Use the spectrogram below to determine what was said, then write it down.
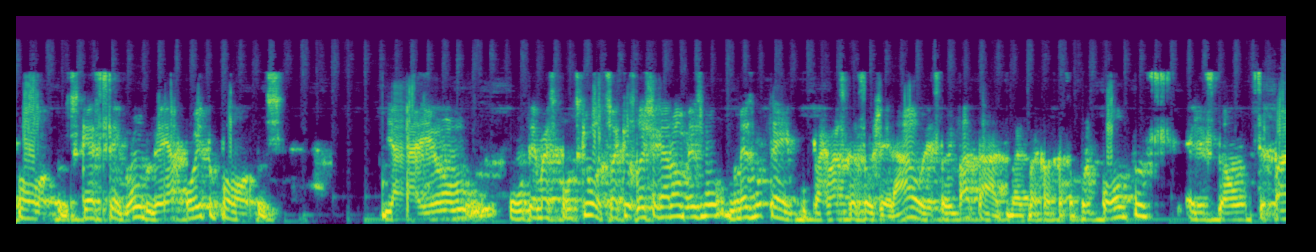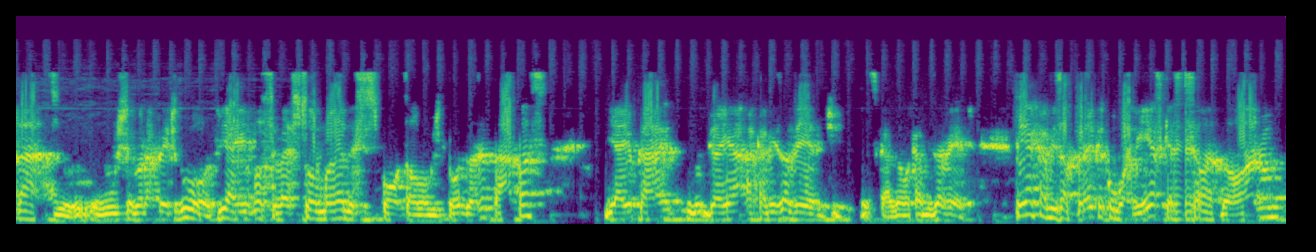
pontos. Quem é segundo, ganha 8 pontos. E aí um, um tem mais pontos que o outro. Só que os dois chegaram ao mesmo, no mesmo tempo. Para classificação geral, eles estão empatados, mas para classificação por pontos, eles estão separados. Um chegou na frente do outro. E aí você vai somando esses pontos ao longo de todas as etapas. E aí o cara ganha a camisa verde. Nesse caso é uma camisa verde. Tem a camisa branca com bolinhas, que essa eu adoro.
